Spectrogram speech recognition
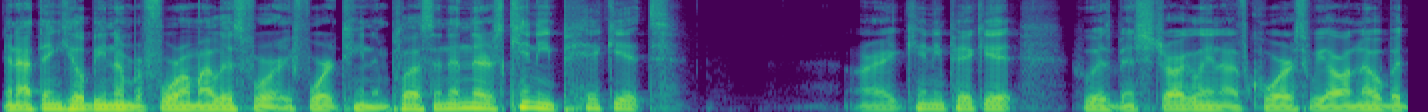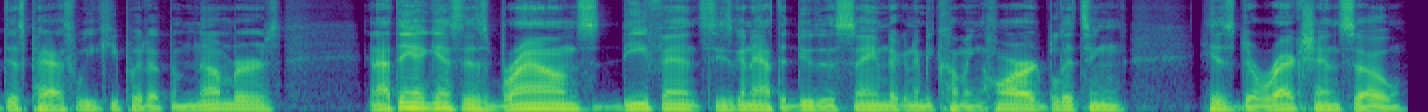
And I think he'll be number four on my list for a 14 and plus. And then there's Kenny Pickett. All right, Kenny Pickett, who has been struggling, of course, we all know, but this past week he put up the numbers. And I think against this Browns defense, he's going to have to do the same. They're going to be coming hard, blitzing his direction. So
